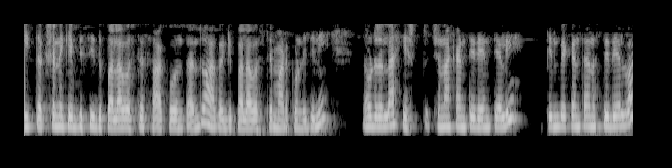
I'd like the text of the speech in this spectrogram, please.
ಈಗ ತಕ್ಷಣಕ್ಕೆ ಬಿಸಿದು ಪಲಾವ್ ಅಷ್ಟೇ ಸಾಕು ಅಂತಂದರು ಹಾಗಾಗಿ ಪಲಾವ್ ಅಷ್ಟೇ ಮಾಡ್ಕೊಂಡಿದ್ದೀನಿ. ನೋಡ್ರಲ್ಲ ಎಷ್ಟು ಚೆನ್ನಾಗಿ ಕಾಣ್ತಿದೆ ಅಂತೇಳಿ ತಿನ್ನಬೇಕಂತ ಅನಿಸ್ತಿದೆ ಅಲ್ವಾ?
